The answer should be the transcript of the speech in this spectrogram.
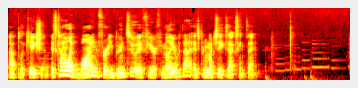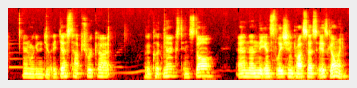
application. It's kind of like Wine for Ubuntu, if you're familiar with that. It's pretty much the exact same thing. And we're going to do a desktop shortcut. We're going to click Next, Install, and then the installation process is going.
